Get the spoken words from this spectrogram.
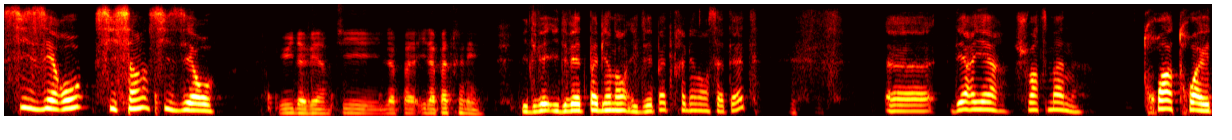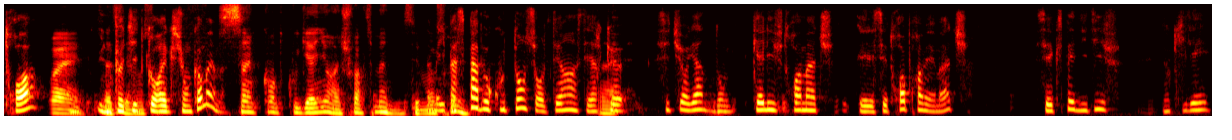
6-0, 6-1, 6-0. Lui, il avait un petit. Il n'a pas, il a pas traîné. Il devait, il devait être pas bien dans, il devait pas être très bien dans sa tête. Euh, derrière, Schwartzmann, 3, 3 et 3. Ouais, Une petite correction quand même. 50 coups gagnants à Schwartzmann. C'est mais il passe pas beaucoup de temps sur le terrain. C'est-à-dire que si tu regardes, donc, qualif trois matchs et ses trois premiers matchs, c'est expéditif. Donc, il est,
